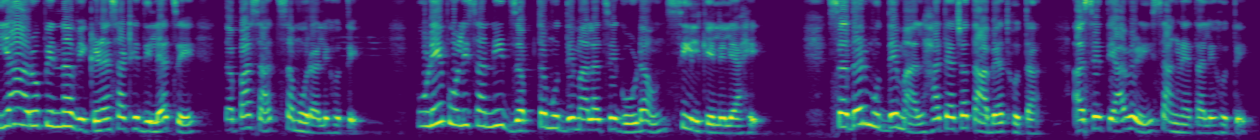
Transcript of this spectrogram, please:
या आरोपींना विकण्यासाठी दिल्याचे तपासात समोर आले होते. पुणे पोलिसांनी जप्त मुद्देमालाचे गोडाऊन सील केलेले आहे. सदर मुद्देमाल हा त्याच्या ताब्यात होता असे त्यावेळी सांगण्यात आले होते.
